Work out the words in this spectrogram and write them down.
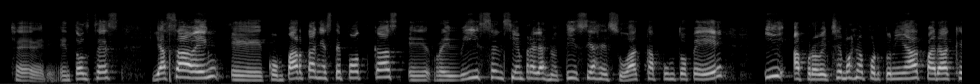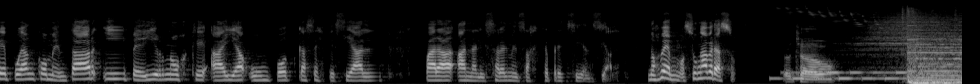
Chévere. Entonces, ya saben, eh, compartan este podcast, eh, revisen siempre las noticias de sudaca.pe y aprovechemos la oportunidad para que puedan comentar y pedirnos que haya un podcast especial para analizar el mensaje presidencial. Nos vemos, un abrazo. Chao, chao.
